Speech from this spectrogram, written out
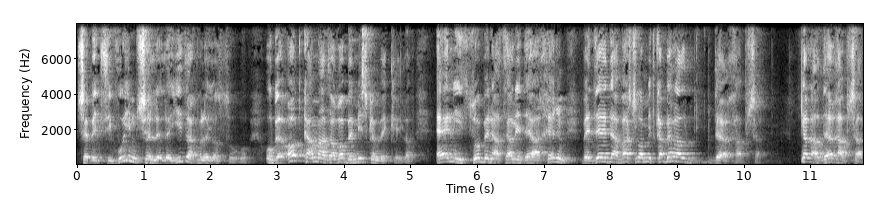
שבציוויים של לייזך ולא יסורו ובעוד כמה אזהרות במשכן וכלב אין איסור בנעשה על ידי האחרים וזה דבר שלא מתקבל על דרך הפשט. אלא על דרך הפשט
